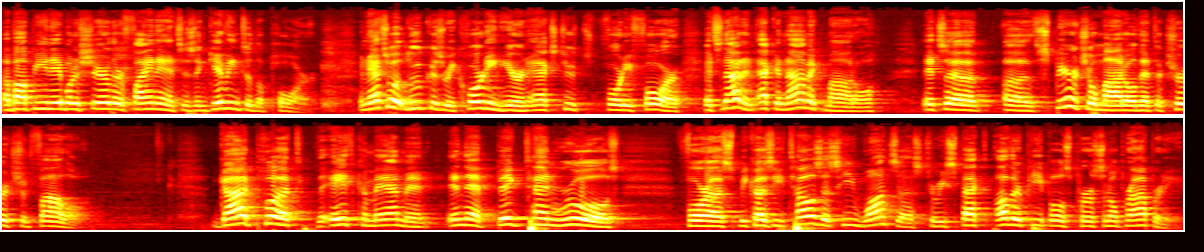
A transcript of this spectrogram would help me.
about being able to share their finances and giving to the poor. And that's what Luke is recording here in Acts 2:44. It's not an economic model, it's a, a spiritual model that the church should follow. God put the eighth commandment in that big 10 rules for us because he tells us he wants us to respect other people's personal property.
